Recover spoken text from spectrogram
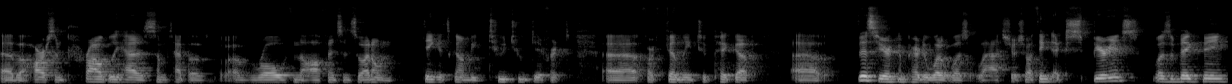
uh, but Harsin probably has some type of, of role within the offense, and so I don't think it's going to be too too different uh, for Finley to pick up uh, this year compared to what it was last year. So I think experience was a big thing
